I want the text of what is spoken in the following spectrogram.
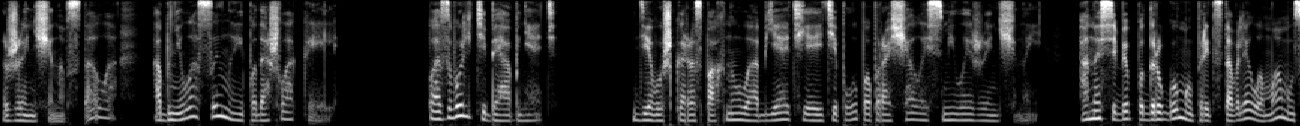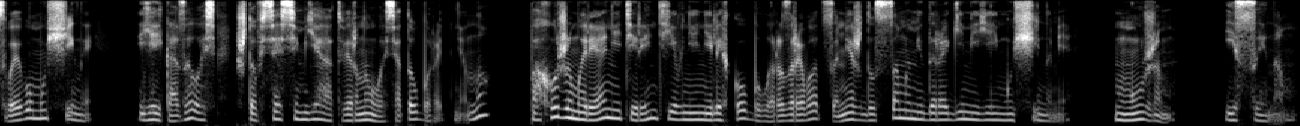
Женщина встала, обняла сына и подошла к Эль. «Позволь тебя обнять». Девушка распахнула объятия и тепло попрощалась с милой женщиной. Она себе по-другому представляла маму своего мужчины — Ей казалось, что вся семья отвернулась от оборотня, но, похоже, Мариане Терентьевне нелегко было разрываться между самыми дорогими ей мужчинами — мужем и сыном.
